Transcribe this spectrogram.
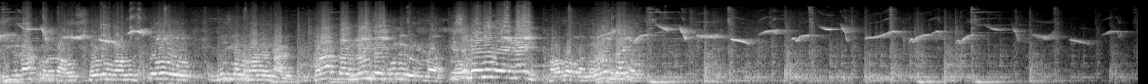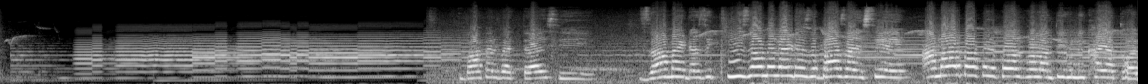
তুমি রাগ করো না ও ছোট মানুষ তো বুঝতে পারে না হ্যাঁ ভাই না। কিছু মনে করি নাই। হ্যাঁ ভাই বাপের বাড়িতে আইছি। জামাইটা যে কি জামেলাইটা যে বাজাইছে? আমার বাপের ফল ফলান্তি গুলি খাইয়া থয়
